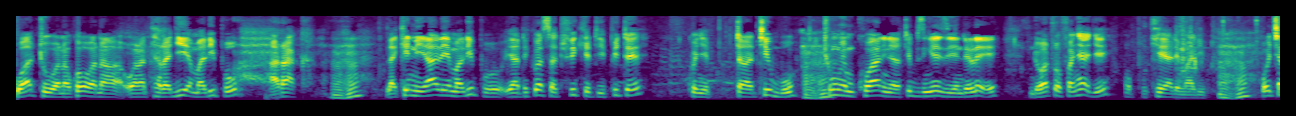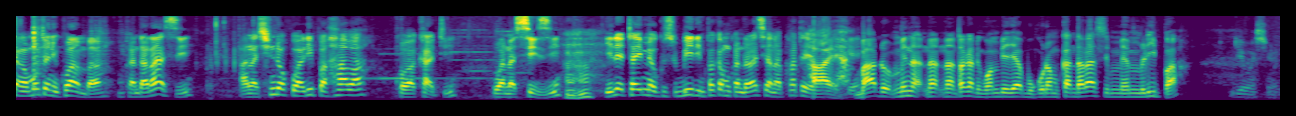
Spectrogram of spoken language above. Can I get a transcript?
watu wanakuwa wana, wanatarajia malipo haraka mm -hmm. lakini yale malipo yanatakiwa certificate ipite kwenye taratibu mm -hmm. tumwe mkoani na taratibu zingine ziendelee, ndio watu wafanyaje, wapokee yale malipo. Mm -hmm. Kwa changamoto ni kwamba mkandarasi anashindwa kuwalipa hawa kwa wakati wanasizi ile time ya kusubiri mpaka mkandarasi anapata ya Haya, yake. bado mimi na, na, nataka nikwambie jabu, kuna mkandarasi mmemlipa Ndio mheshimiwa.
